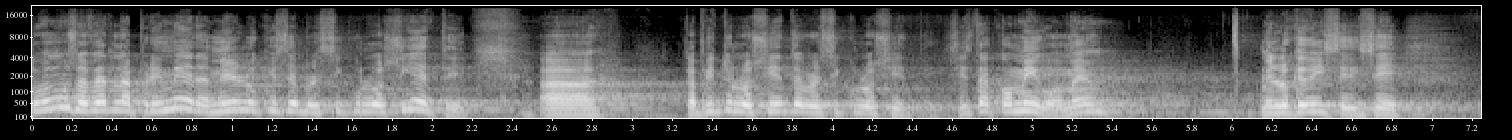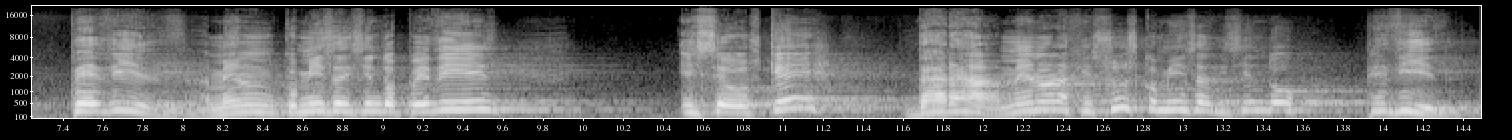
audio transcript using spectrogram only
vamos a ver la primera. Miren lo que dice el versículo 7. Ah, capítulo 7, versículo 7. Si está conmigo, amén. Miren lo que dice. Dice, pedid. Amén. Comienza diciendo, pedid y se os qué dará. Amén. Ahora Jesús comienza diciendo, pedid.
